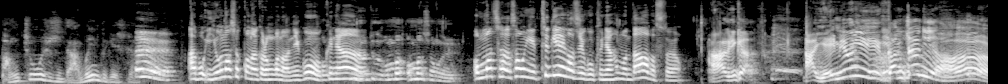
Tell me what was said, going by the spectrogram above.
방청 오셨을 때 아버님도 계시잖아요. 네. 아뭐 이혼하셨거나 그런 건 아니고 그냥 어떻게 엄마 엄마 성을? 엄마 차 성이 특이해가지고 그냥 한번 따와봤어요. 아, 그러니까 아 예명이 깜짝이야.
